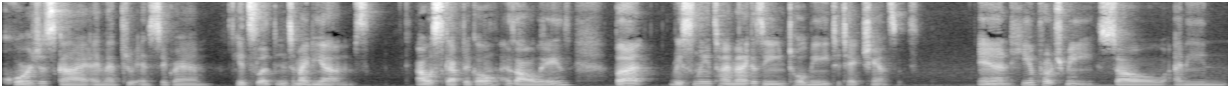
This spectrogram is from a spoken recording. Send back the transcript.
gorgeous guy I met through Instagram. He'd slipped into my DMs. I was skeptical, as always, but recently Time Magazine told me to take chances. And he approached me, so, I mean,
